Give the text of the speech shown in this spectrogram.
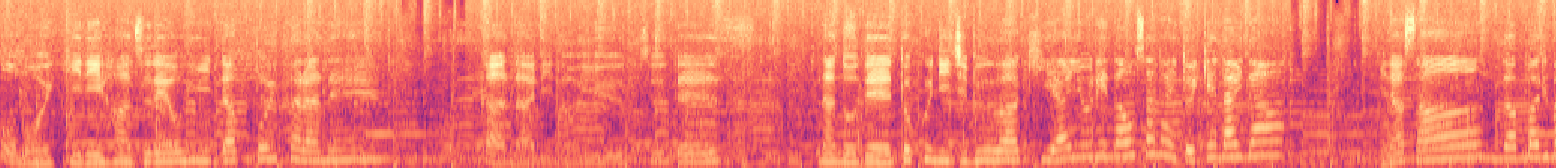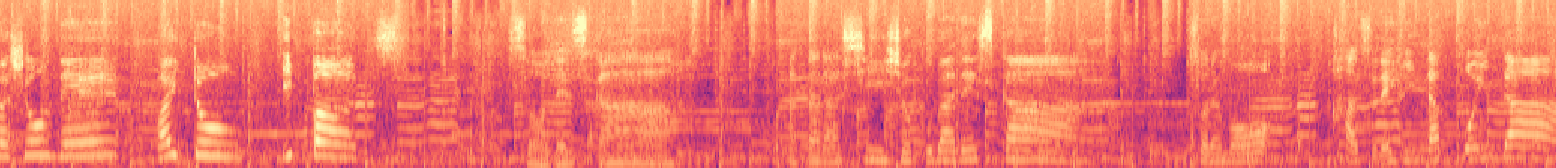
思い切り外れを引いたっぽいからね。かなりの憂鬱です。なので特に自分は気合を入れ直さないといけないな。皆さん頑張りましょうね。ファイト。一発。そうですか。新しい職場ですか。それも外れ引いたっぽいんだ。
